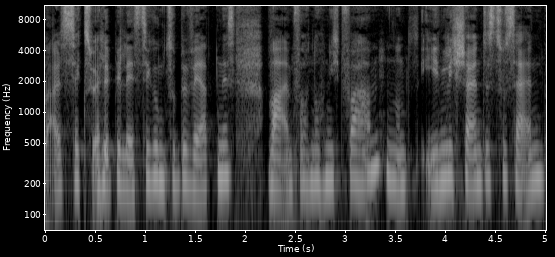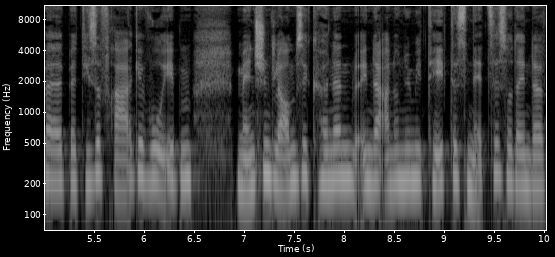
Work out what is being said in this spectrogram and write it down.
als sexuelle Belästigung zu bewerten ist, war einfach noch nicht vorhanden. Und ähnlich scheint es zu sein bei, bei dieser Frage, wo eben Menschen glauben, sie können in der Anonymität des Netzes oder in der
